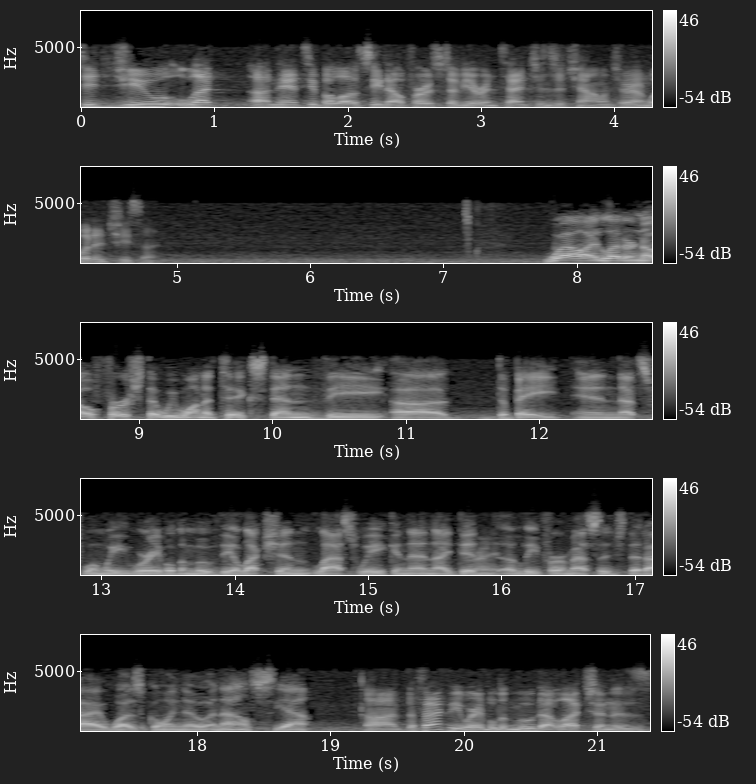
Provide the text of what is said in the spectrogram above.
Did you let uh, Nancy Pelosi know first of your intentions to challenge her, and what did she say? Well, I let her know first that we wanted to extend the uh, debate, and that's when we were able to move the election last week. And then I did right. uh, leave her a message that I was going to announce. Yeah. Uh, the fact that you were able to move that election is,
